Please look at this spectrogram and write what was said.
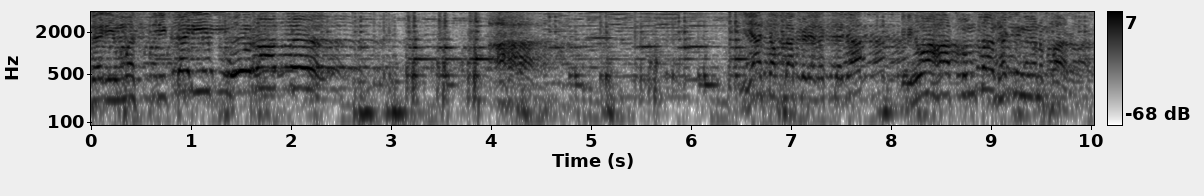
जरी मस्ती करी पोरात. या शब्दाकडे लक्ष द्या. विवाह तुमचा धटिंगण फार.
